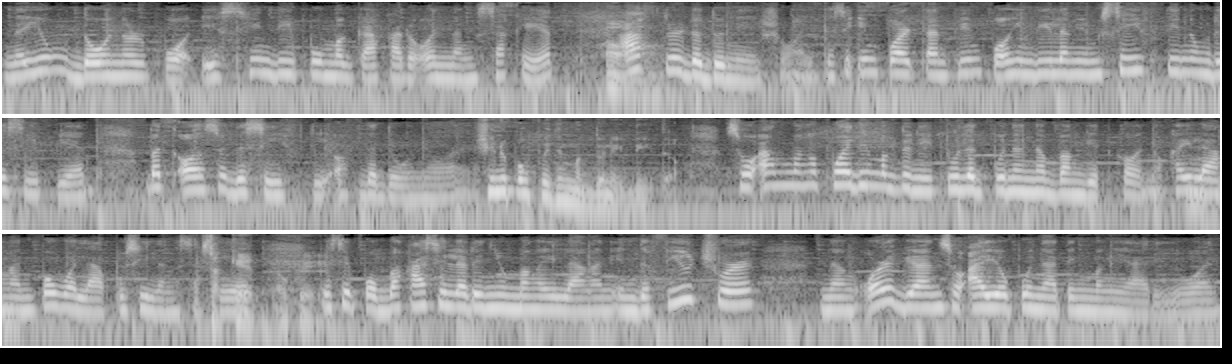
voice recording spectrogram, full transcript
na yung donor po is hindi po magkakaroon ng sakit Oo. after the donation. Kasi important din po, hindi lang yung safety ng recipient, but also the safety of the donor. Sino pong pwede mag-donate dito? So, ang mga pwedeng mag-donate, tulad po ng nabanggit ko, no, kailangan po wala po silang Mm. Sakit, okay. Kasi po, baka sila rin yung mga kailangan in the future ng organ, so ayaw po nating mangyari yon.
